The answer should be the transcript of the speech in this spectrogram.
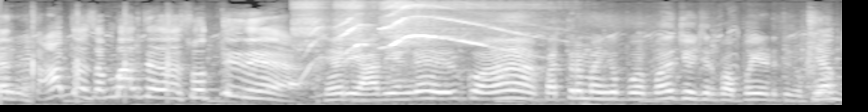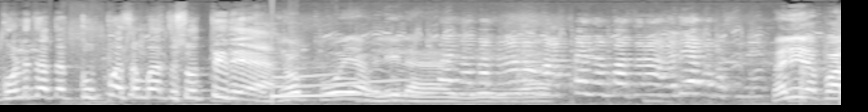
என் தாத்தா சம்பாரிச்ச சொத்து இது சரி அது எங்க இருக்கும் பத்திரமா இங்க போ- புதைச்சு வச்சிருப்பா போய் எடுத்துக்க. என் கொள்ளு தாத்தா குப்பை சம்பாரிச்ச சொத்து இது போயா வெளியில அப்பா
